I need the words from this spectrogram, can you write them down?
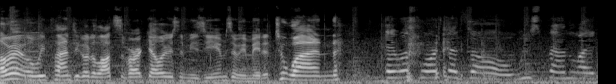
All right, well, we planned to go to lots of art galleries and museums, and we made it to one. It was worth it though. We spent like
